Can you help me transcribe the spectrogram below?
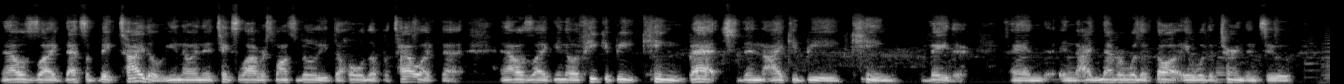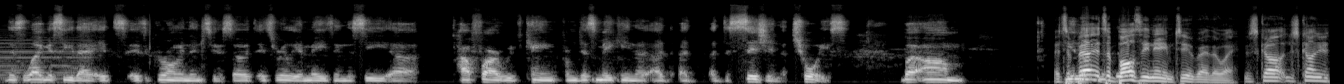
And I was like, that's a big title, you know, and it takes a lot of responsibility to hold up a title like that. And I was like, you know, if he could be King Bach, then I could be King Vader. And and I never would have thought it would have turned into this legacy that it's it's growing into. So it, it's really amazing to see uh, how far we've came from just making a, a, a- decision, a choice. But um, It's a know, it's a ballsy name too, by the way. Just call just calling you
